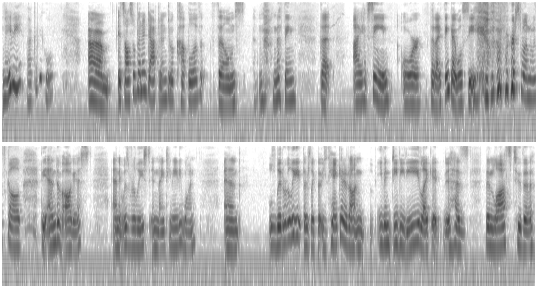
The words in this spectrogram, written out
Maybe that could be cool. Um, it's also been adapted into a couple of films. Nothing that I have seen or that I think I will see. the first one was called The End of August, and it was released in 1981. And literally, there's like the, you can't get it on even DVD. Like it, it has been lost to the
